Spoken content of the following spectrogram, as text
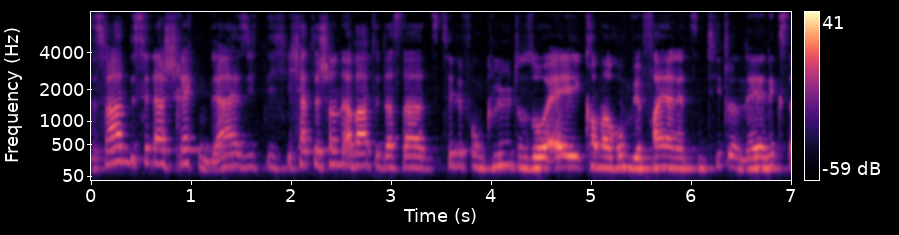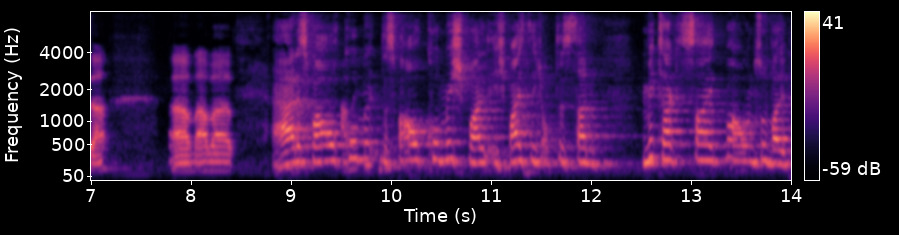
das war ein bisschen erschreckend. Ja, also ich, ich, ich hatte schon erwartet, dass da das Telefon glüht und so, ey, komm mal rum, wir feiern jetzt einen Titel. Nee, nix da. Ähm, aber Ja, das war auch komisch, das war auch komisch, weil ich weiß nicht, ob das dann Mittagszeit war und so, weil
